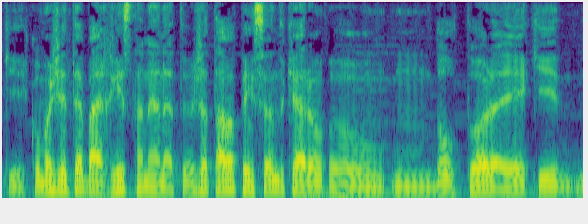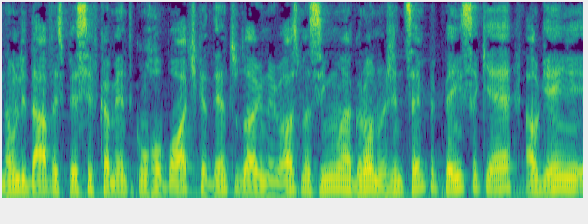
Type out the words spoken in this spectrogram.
que, como a gente é barrista, né, Neto? Eu já estava pensando que era um, um, um, doutor aí que não lidava especificamente com robótica dentro do agronegócio, mas sim um agrônomo. A gente sempre pensa que é alguém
